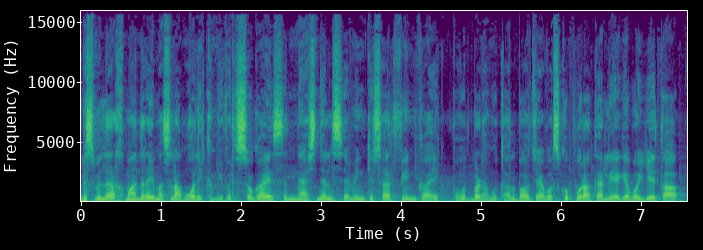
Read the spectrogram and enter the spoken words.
बिसमीम सो गाइस नेशनल सेविंग के सार्फिन का एक बहुत बड़ा मुतालबा जो है, वो उसको पूरा कर लिया गया। वो ये था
